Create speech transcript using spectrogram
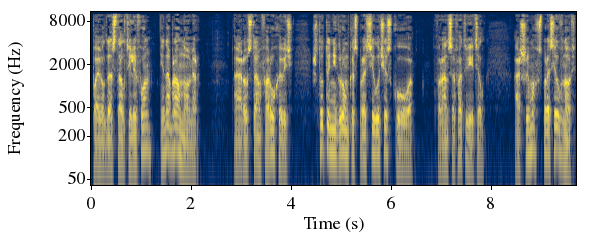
Павел достал телефон и набрал номер. А Рустам Фарухович что-то негромко спросил участкового. Францев ответил. Ашимов спросил вновь.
